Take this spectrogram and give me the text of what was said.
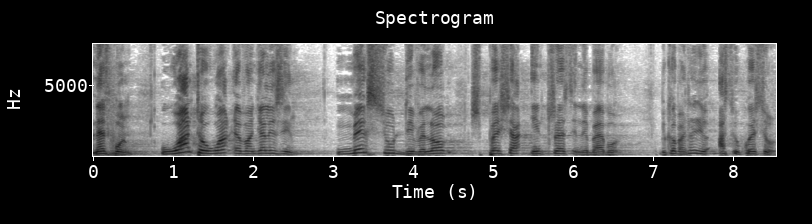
Next point. One to one evangelism makes you develop special interest in the Bible. Because by the time you ask a question,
